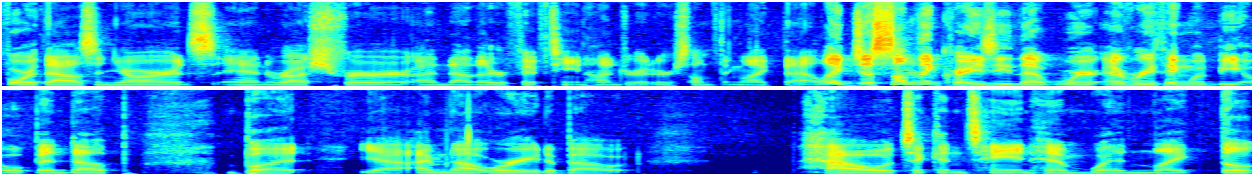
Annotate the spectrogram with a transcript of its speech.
4,000 yards and rush for another 1,500 or something like that. Like just something crazy that where everything would be opened up. But yeah, I'm not worried about how to contain him when like the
